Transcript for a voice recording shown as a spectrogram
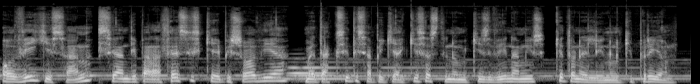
οδήγησαν σε αντιπαραθέσεις και επεισόδια μεταξύ της απικιακής αστυνομικής δύναμης και των Ελλήνων Κυπρίων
